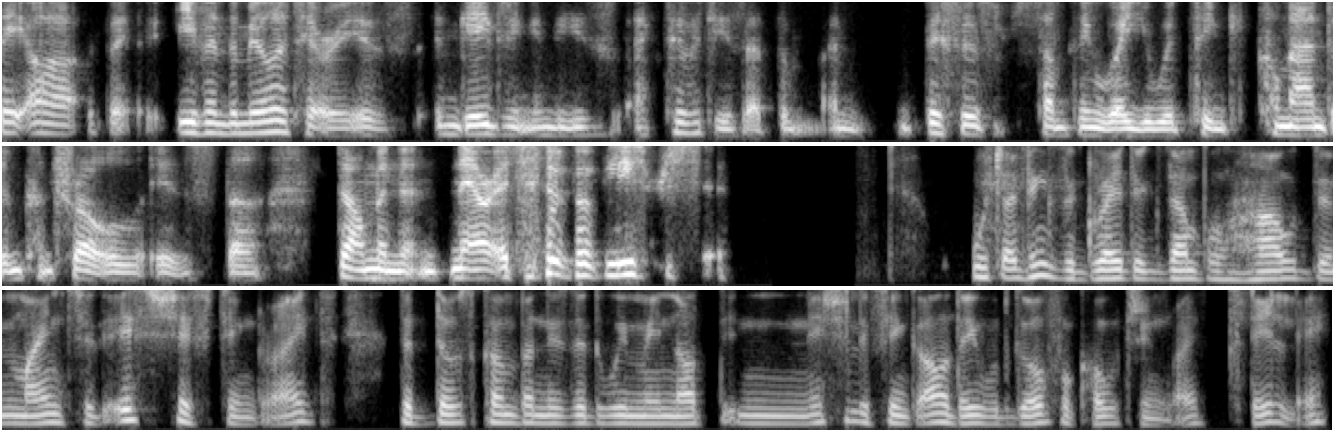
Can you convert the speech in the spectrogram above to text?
they are even the military is engaging in these activities at them and this is something where you would think command and control is the dominant narrative of leadership. Which i think is a great example how the mindset is shifting right? That those companies that we may not initially think oh they would go for coaching right? Clearly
